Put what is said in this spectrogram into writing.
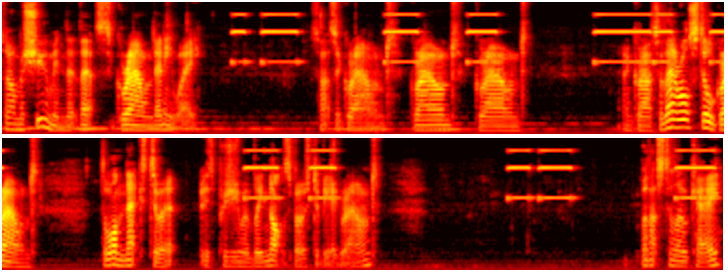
So I'm assuming that that's ground anyway. So that's a ground, ground, ground, and ground. So they're all still ground. The one next to it is presumably not supposed to be a ground. But that's still okay.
